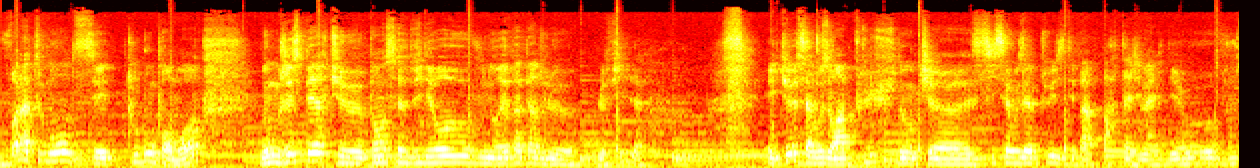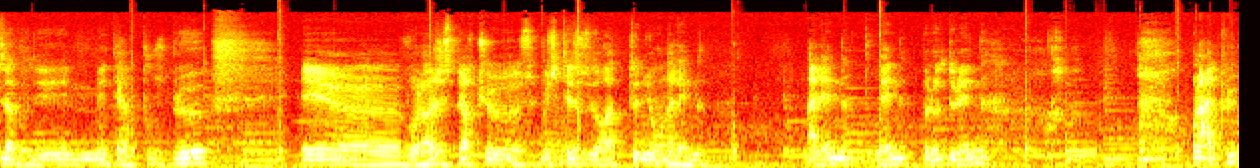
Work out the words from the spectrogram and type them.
voilà tout le monde, c'est tout bon pour moi. Donc j'espère que pendant cette vidéo, vous n'aurez pas perdu le, le fil et que ça vous aura plu. Donc euh, si ça vous a plu, n'hésitez pas à partager ma vidéo, vous abonner, mettez un pouce bleu. Et voilà, j'espère que ce petit test vous aura tenu en haleine. Haleine, laine, pelote de laine. On l'arrête plus.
